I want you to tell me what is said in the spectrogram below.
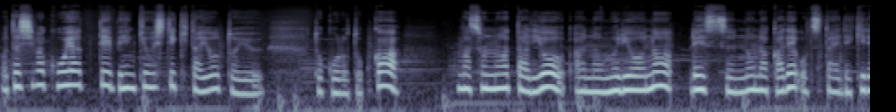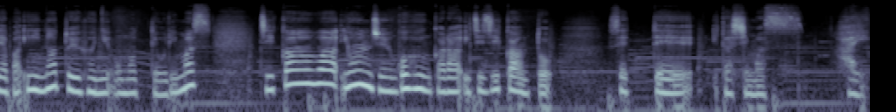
私はこうやって勉強してきたよというところとか、まあ、その辺りをあの無料のレッスンの中でお伝えできればいいなというふうに思っております。時間は45分から1時間と設定いたします。はい。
